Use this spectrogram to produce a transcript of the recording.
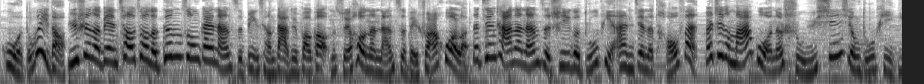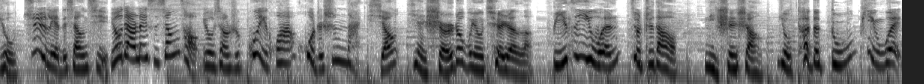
果的味道。于是呢，便悄悄的跟踪该男子，并向大队报告。那随后呢，男子被抓获了。那经查呢，男子是一个毒品案件的逃犯。而这个麻果呢，属于新型毒品，有剧烈的香气，有点类似香草，又像是桂花或者是奶香。眼神儿都不用确认了，鼻子一闻就知道你身上有他的毒品味。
